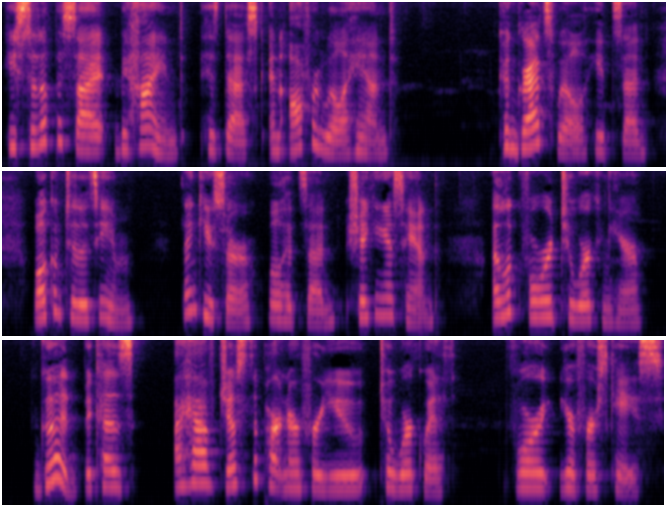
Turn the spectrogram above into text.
He stood up beside behind his desk and offered Will a hand. Congrats, Will, he'd said. Welcome to the team. Thank you, sir, Will had said, shaking his hand. I look forward to working here. Good, because I have just the partner for you to work with for your first case,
